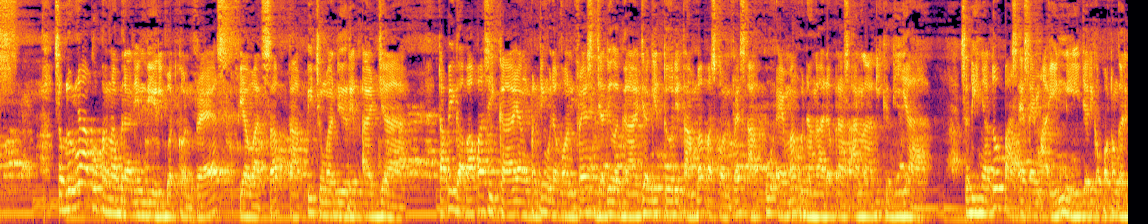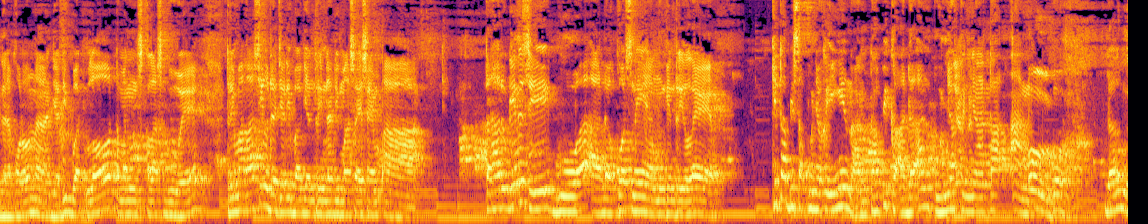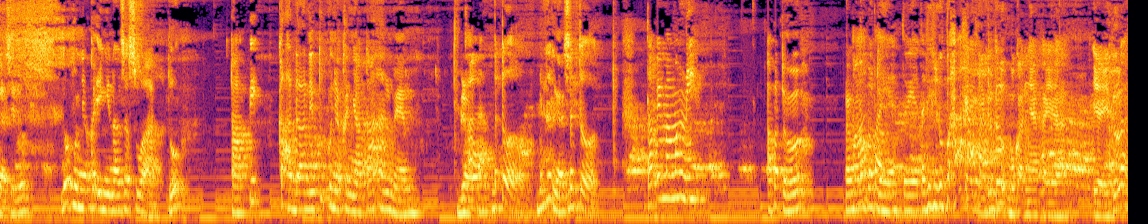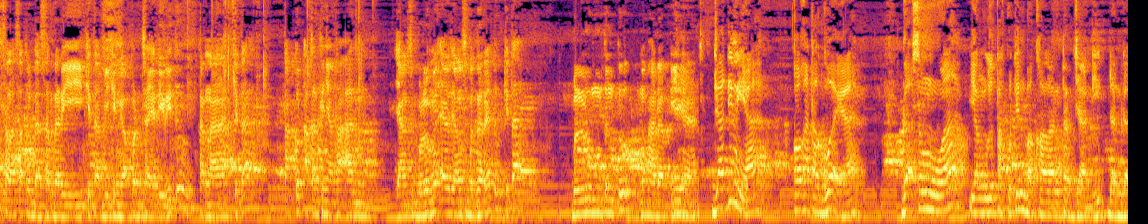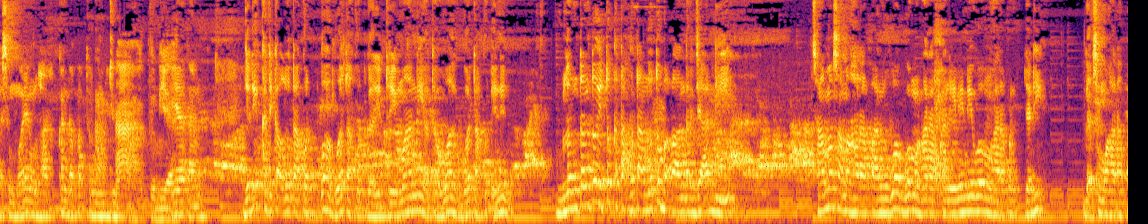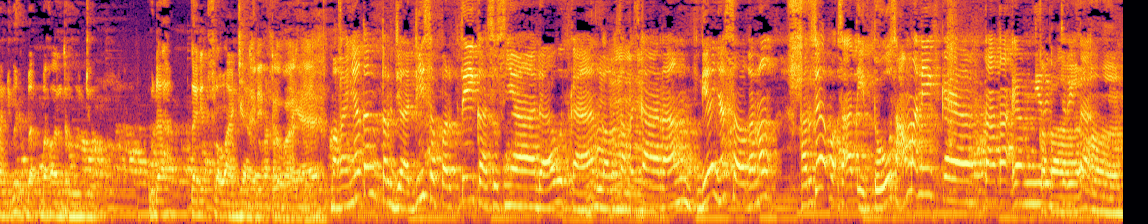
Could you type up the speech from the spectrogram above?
Sebelumnya aku pernah beraniin diri buat confess via WhatsApp tapi cuma di read aja. Tapi gak apa-apa sih kak, yang penting udah confess jadi lega aja gitu. Ditambah pas confess aku emang udah gak ada perasaan lagi ke dia. Sedihnya tuh pas SMA ini jadi kepotong gara-gara corona. Jadi buat lo teman sekelas gue, terima kasih udah jadi bagian terindah di masa SMA. Terharu gini sih, gue ada quotes nih yang mungkin relate. Kita bisa punya keinginan, tapi keadaan punya Ya. kenyataan. Oh. dalam gak sih lu? Lu punya keinginan sesuatu, tapi keadaan itu punya kenyataan, men. Girl. Oh, betul. Bener gak sih? Betul. Tapi memang nih Apa tuh? Memang apa, apa tuh? ya tuh ya tadi lupa. itu tuh bukannya kayak ya itulah salah satu dasar dari kita bikin gak percaya diri tuh karena kita takut akan kenyataan yang sebelumnya eh, yang sebenarnya tuh kita belum tentu menghadapinya. Jadi nih ya, kalau kata gue ya, gak semua yang lu takutin bakalan terjadi dan gak semua yang lu harapkan dapat terwujud. Nah itu dia. Iya kan. Jadi ketika lu takut, wah gue takut gak diterima nih atau wah gue takut ini, belum tentu itu ketakutan lu tuh bakalan terjadi. Sama sama harapan wah gue mengharapkan ini nih, gue mengharapkan. Jadi gak semua harapan juga bak- bakalan terwujud. Udah let it flow aja. Let it flow aja. ya. Makanya kan terjadi seperti kasusnya Daud kan. Kalau sampai sekarang dia nyesel karena harusnya saat itu sama nih kayak kakak yang ngirim Kakak, cerita. eh,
